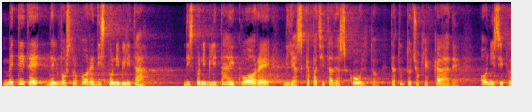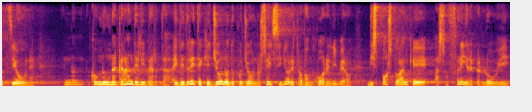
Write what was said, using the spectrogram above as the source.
Mettete nel vostro cuore disponibilità, disponibilità e cuore di capacità di ascolto da tutto ciò che accade, ogni situazione, con una grande libertà e vedrete che giorno dopo giorno, se il Signore trova un cuore libero, disposto anche a soffrire per Lui,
